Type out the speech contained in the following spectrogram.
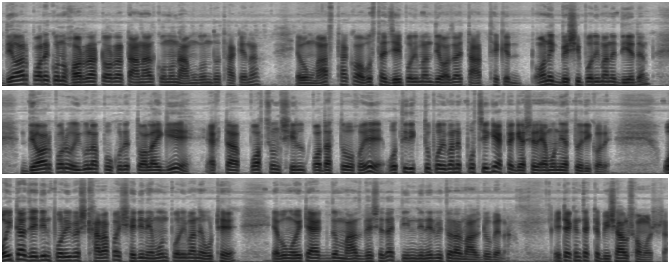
দেওয়ার পরে কোনো হররা টররা টানার কোনো নামগন্ধ থাকে না এবং মাছ থাকা অবস্থায় যেই পরিমাণ দেওয়া যায় তার থেকে অনেক বেশি পরিমাণে দিয়ে দেন। দেওয়ার পরে ওইগুলা পুকুরের তলায় গিয়ে একটা পচনশীল পদার্থ হয়ে অতিরিক্ত পরিমাণে পচে গিয়ে একটা গ্যাসের অ্যামোনিয়া তৈরি করে। ওইটা যেদিন পরিবেশ খারাপ হয়, সেদিন এমন পরিমাণে ওঠে এবং ওইটা একদম মাছ ভেসে যায়, তিন দিনের ভিতর আর মাছ ডুবে না। এটা কিন্তু একটা বিশাল সমস্যা।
